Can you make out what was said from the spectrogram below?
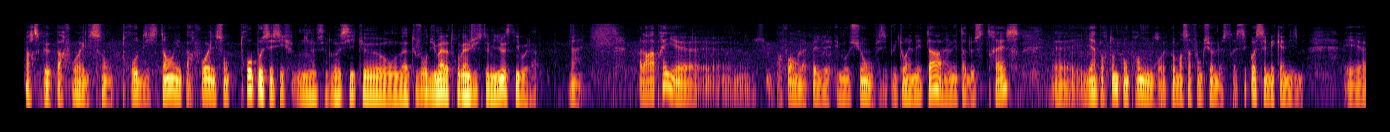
parce que parfois ils sont trop distants et parfois ils sont trop possessifs. C'est vrai aussi qu'on a toujours du mal à trouver un juste milieu à ce niveau-là. Ouais. Alors après, euh, parfois on l'appelle émotion, c'est plutôt un état, un état de stress. Euh, il est important de comprendre comment ça fonctionne le stress, c'est quoi ces mécanismes? Et euh,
